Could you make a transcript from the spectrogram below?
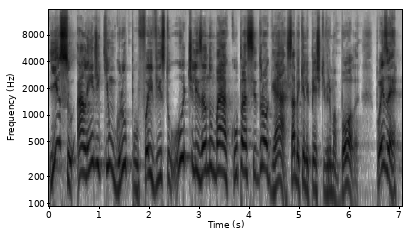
Isso, além de que um grupo foi visto utilizando um baiacu para se drogar. Sabe aquele peixe que vira uma bola? Pois é.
